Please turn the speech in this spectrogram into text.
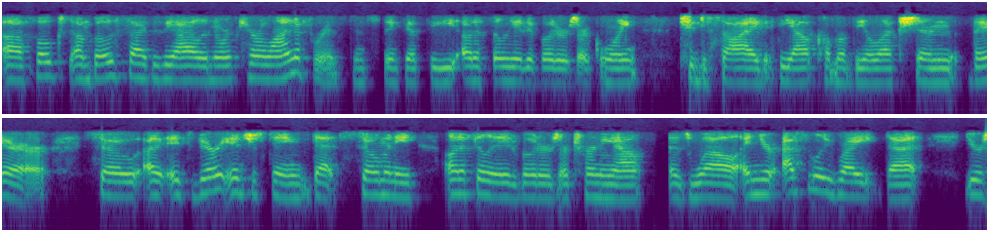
Uh, folks on both sides of the aisle in North Carolina, for instance, think that the unaffiliated voters are going to decide the outcome of the election there. So uh, it's very interesting that so many unaffiliated voters are turning out as well. And you're absolutely right that you're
